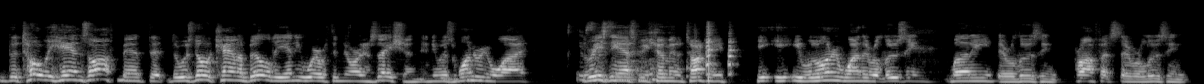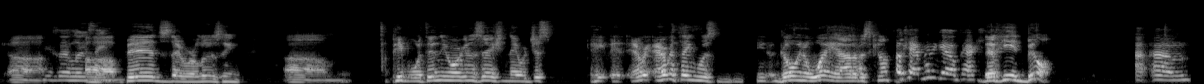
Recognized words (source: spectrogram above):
the totally hands off meant that there was no accountability anywhere within the organization. And he was wondering why. He The reason he asked me to come in and talk to me, he, he, he was wondering why they were losing money, they were losing profits, they were losing uh, losing. uh, bids. They were losing um, people within the organization. They were just he, every, everything was you know, going away out of his company okay, I'm going to go back here. that he had built. uh, um,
